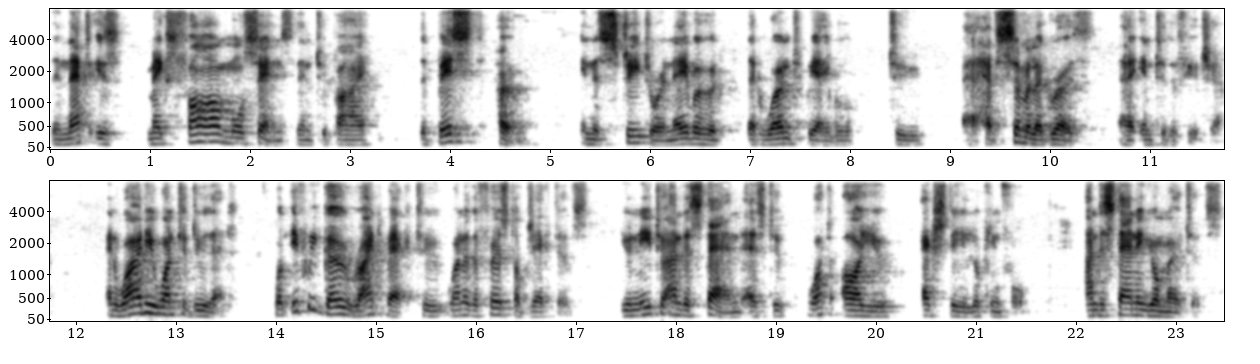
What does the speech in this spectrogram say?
then that is makes far more sense than to buy the best home in a street or a neighborhood that won't be able to uh, have similar growth uh, into the future. And why do you want to do that? Well, if we go right back to one of the first objectives, you need to understand as to what are you actually looking for, understanding your motives.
